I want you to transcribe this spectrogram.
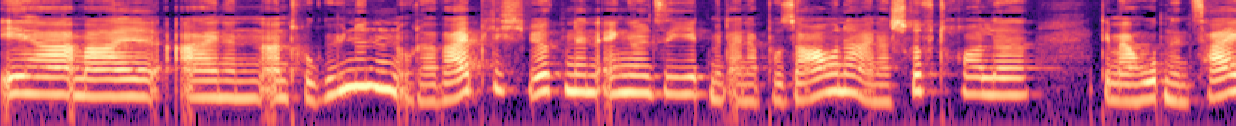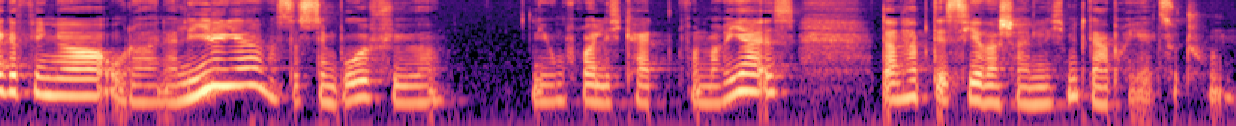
eher mal einen androgynen oder weiblich wirkenden Engel seht mit einer Posaune, einer Schriftrolle, dem erhobenen Zeigefinger oder einer Lilie, was das Symbol für die Jungfräulichkeit von Maria ist, dann habt ihr es hier wahrscheinlich mit Gabriel zu tun.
